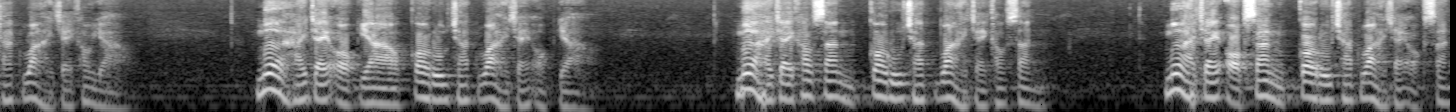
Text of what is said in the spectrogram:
ชัดว่าหายใจเข้ายาว เมื่อหายใจออกยาวก็รู้ชัดว่าหายใจออกยาว เมื่อหายใจเข้าสั้นก็รู้ชัดว่าหายใจเข้าสั้น เมื่อหายใจออกสั้นก็รู้ชัดว่าหายใจออกสั้น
